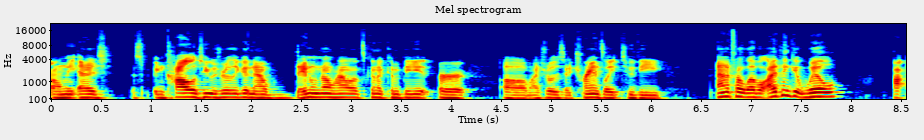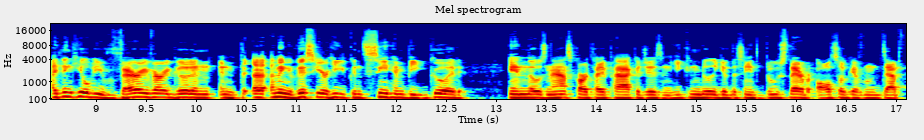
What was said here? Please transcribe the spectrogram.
on the edge. In college, he was really good. Now they don't know how that's going to compete, or um, I should really say translate to the NFL level. I think it will. I think he'll be very, very good, and, and I think this year he you can see him be good in those NASCAR type packages, and he can really give the Saints boost there, but also give them depth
